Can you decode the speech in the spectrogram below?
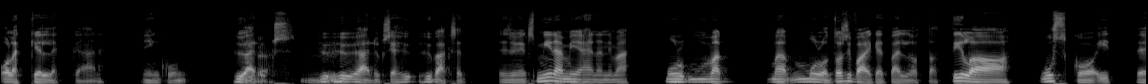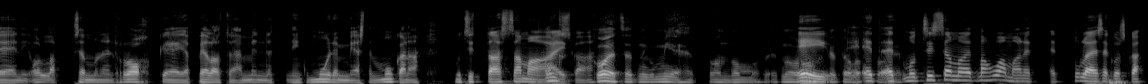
ole kellekään niin kuin hyödyksi, Mm. hy- hyödyksi ja hy- hyväksi. Et esimerkiksi minä miehenä, niin mä, mul, mä, mä, mulla on tosi vaikea välillä ottaa tilaa, uskoa itteeni, olla semmoinen rohkea ja peloton ja mennä niin kuin muiden miesten mukana. Mutta sitten taas samaan Onks, aikaan... koet sä, että niinku miehet on tommoset? Että ne on Ei, et, et, mutta siis semmoinen, että mä huomaan, että et tulee se, koska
